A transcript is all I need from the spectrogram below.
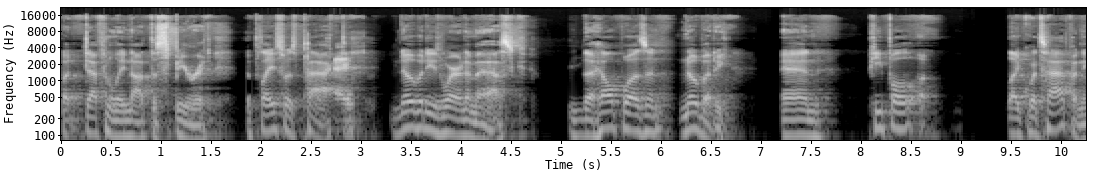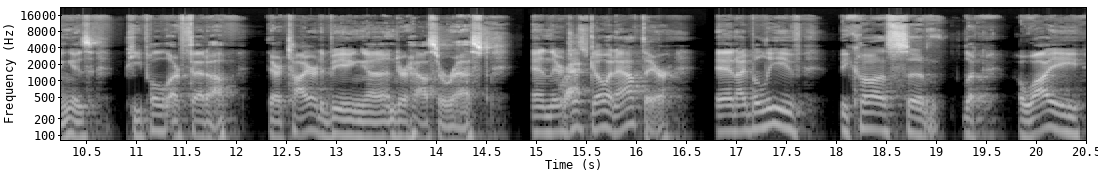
but definitely not the spirit. The place was packed. Nobody's wearing a mask. The help wasn't. Nobody. And people, like what's happening is people are fed up. They're tired of being uh, under house arrest, and they're just going out there. And I believe because um, look, Hawaii,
